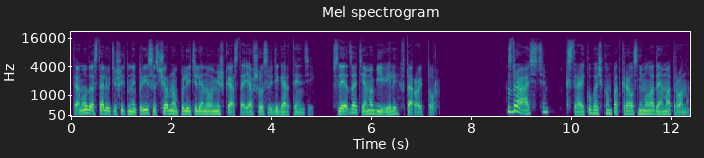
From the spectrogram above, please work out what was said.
Тому достали утешительный приз из черного полиэтиленового мешка, стоявшего среди гортензий. Вслед затем объявили второй тур. «Здрасте», — к страйку бочком подкралась немолодая Матрона.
